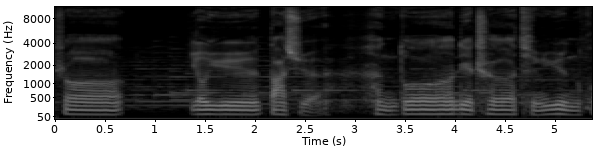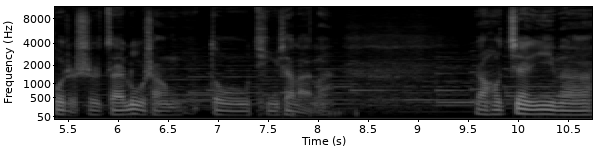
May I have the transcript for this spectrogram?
说由于大雪，很多列车停运或者是在路上都停下来了。然后建议呢，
